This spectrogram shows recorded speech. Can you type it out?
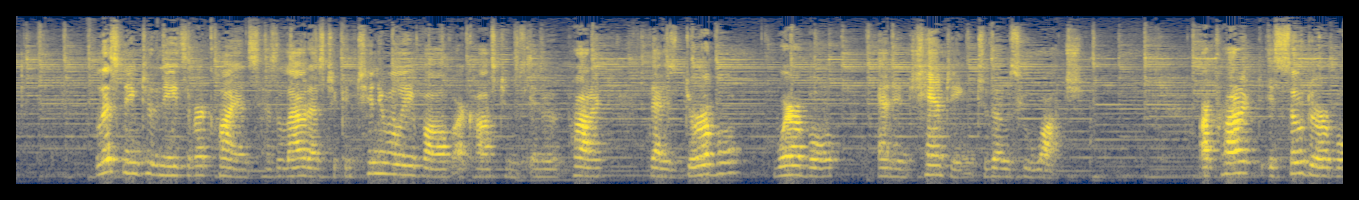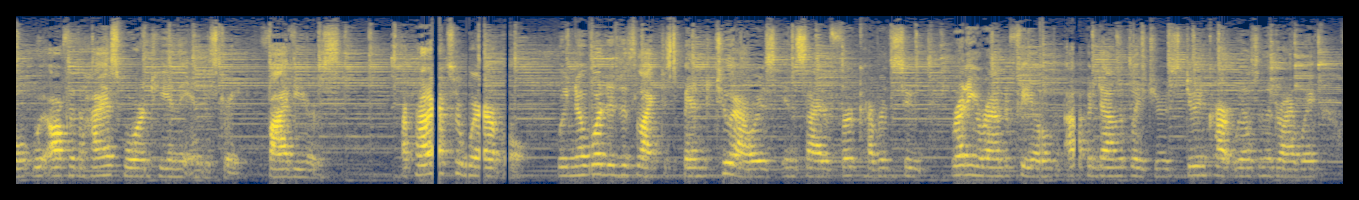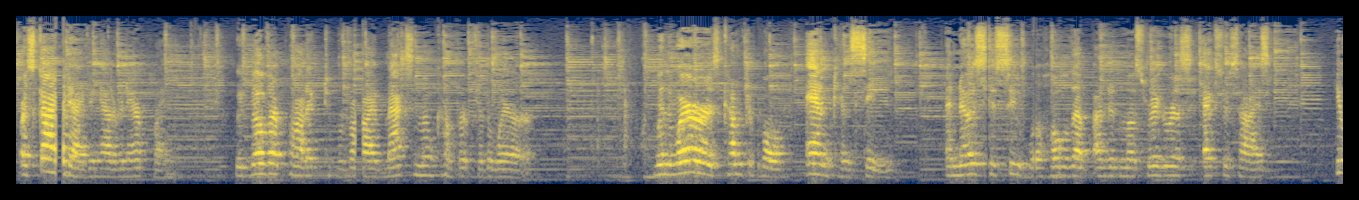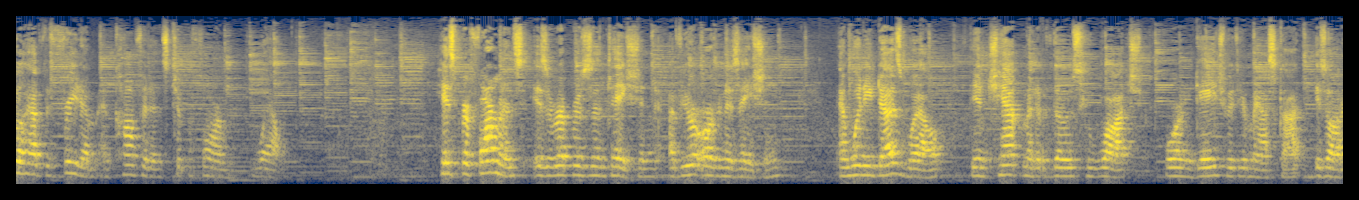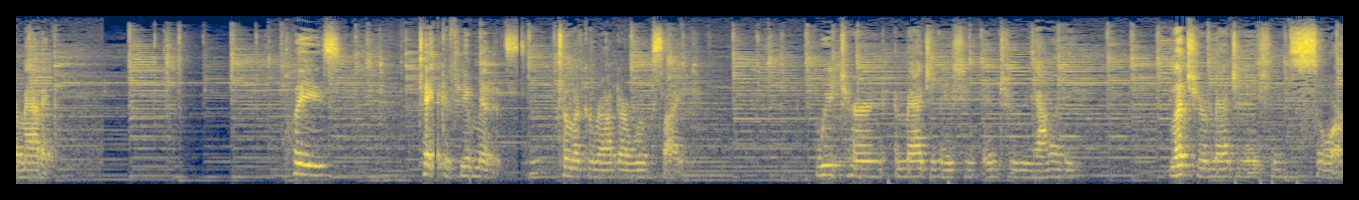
Listening to the needs of our clients has allowed us to continually evolve our costumes into a product that is durable, wearable, and enchanting to those who watch. Our product is so durable, we offer the highest warranty in the industry, five years. Our products are wearable. We know what it is like to spend two hours inside a fur-covered suit, running around a field, up and down the bleachers, doing cartwheels in the driveway, or skydiving out of an airplane. We build our product to provide maximum comfort for the wearer. When the wearer is comfortable and can see, and knows his suit will hold up under the most rigorous exercise, he will have the freedom and confidence to perform well. His performance is a representation of your organization, and when he does well, the enchantment of those who watch or engage with your mascot is automatic. Please take a few minutes to look around our website. We turn imagination into reality. Let your imagination soar.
